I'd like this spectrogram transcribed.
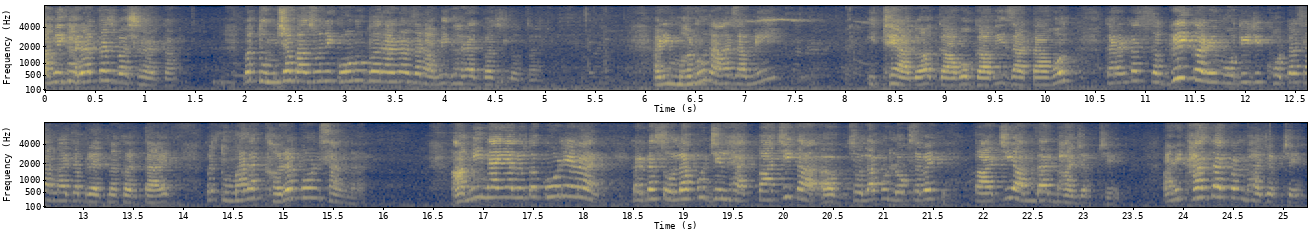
आम्ही घरातच बसणार का? मग तुमच्या बाजूने कोण उभं राहणार जर आम्ही घरात बसलो तर? आणि म्हणून आज आम्ही इथे आलो गावोगावी जात आहोत. कारण का सगळीकडे मोदीजी खोटं सांगायचा प्रयत्न करतायत. पण तुम्हाला खरं कोण सांगणार? आम्ही नाही आलो तर कोण येणार? कारण का सोलापूर जिल्ह्यात पाची का सोलापूर लोकसभेत पाची आमदार भाजपचे आणि खासदार पण भाजपचे.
